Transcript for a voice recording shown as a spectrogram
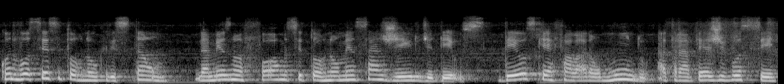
Quando você se tornou cristão, da mesma forma se tornou mensageiro de Deus. Deus quer falar ao mundo através de você.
